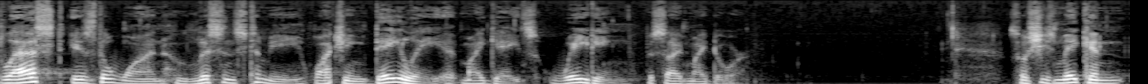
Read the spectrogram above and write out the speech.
Blessed is the one who listens to me, watching daily at my gates, waiting beside my door. So she's making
